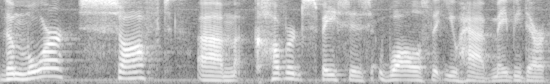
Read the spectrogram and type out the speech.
the more soft, um, covered spaces, walls that you have. Maybe they're,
